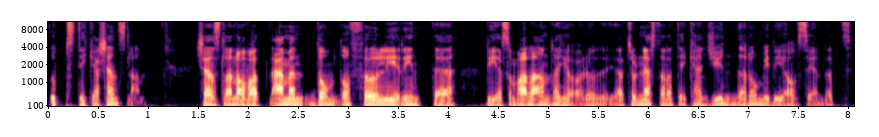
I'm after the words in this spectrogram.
uppstickarkänslan. Känslan av att nej, men de, de följer inte det som alla andra gör och jag tror nästan att det kan gynna dem i det avseendet.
